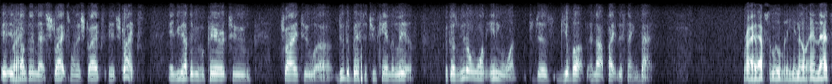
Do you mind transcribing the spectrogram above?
It, it's Right. something that strikes when it strikes. It strikes, and you have to be prepared to try to uh, do the best that you can to live, because we don't want anyone to just give up and not fight this thing back. Right, absolutely. You know, and that's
